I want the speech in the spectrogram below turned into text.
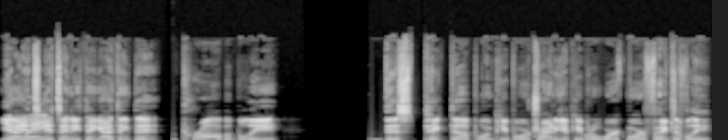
yeah it's it's anything i think that probably this picked up when people were trying to get people to work more effectively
